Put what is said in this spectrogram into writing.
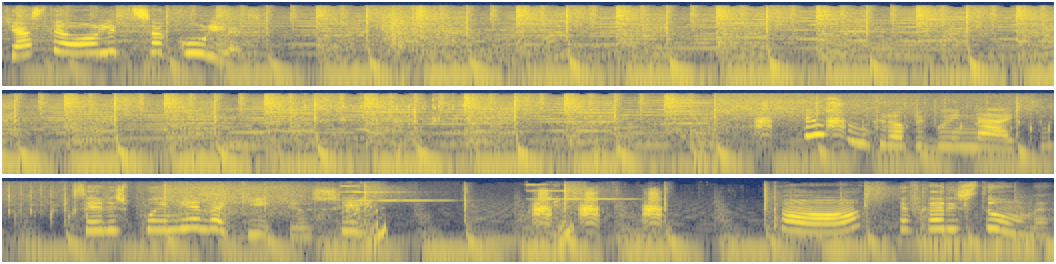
Πιάστε όλοι τις σακούλες. Μικρό πιγκουινάκι. Ξέρεις που είναι η ανακύκλωση; Ω, ευχαριστούμε.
